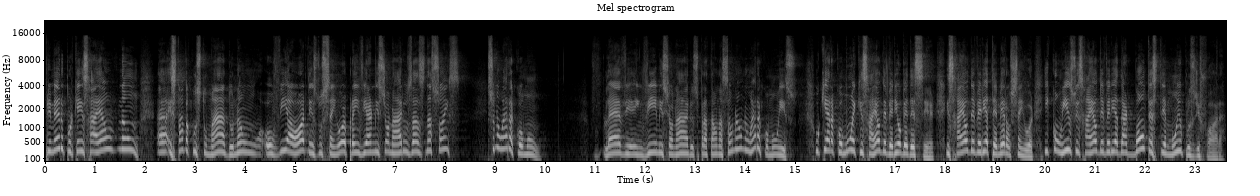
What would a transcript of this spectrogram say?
Primeiro, porque Israel não ah, estava acostumado, não ouvia ordens do Senhor para enviar missionários às nações. Isso não era comum. Leve, envie missionários para tal nação. Não, não era comum isso. O que era comum é que Israel deveria obedecer, Israel deveria temer ao Senhor, e com isso Israel deveria dar bom testemunho para os de fora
